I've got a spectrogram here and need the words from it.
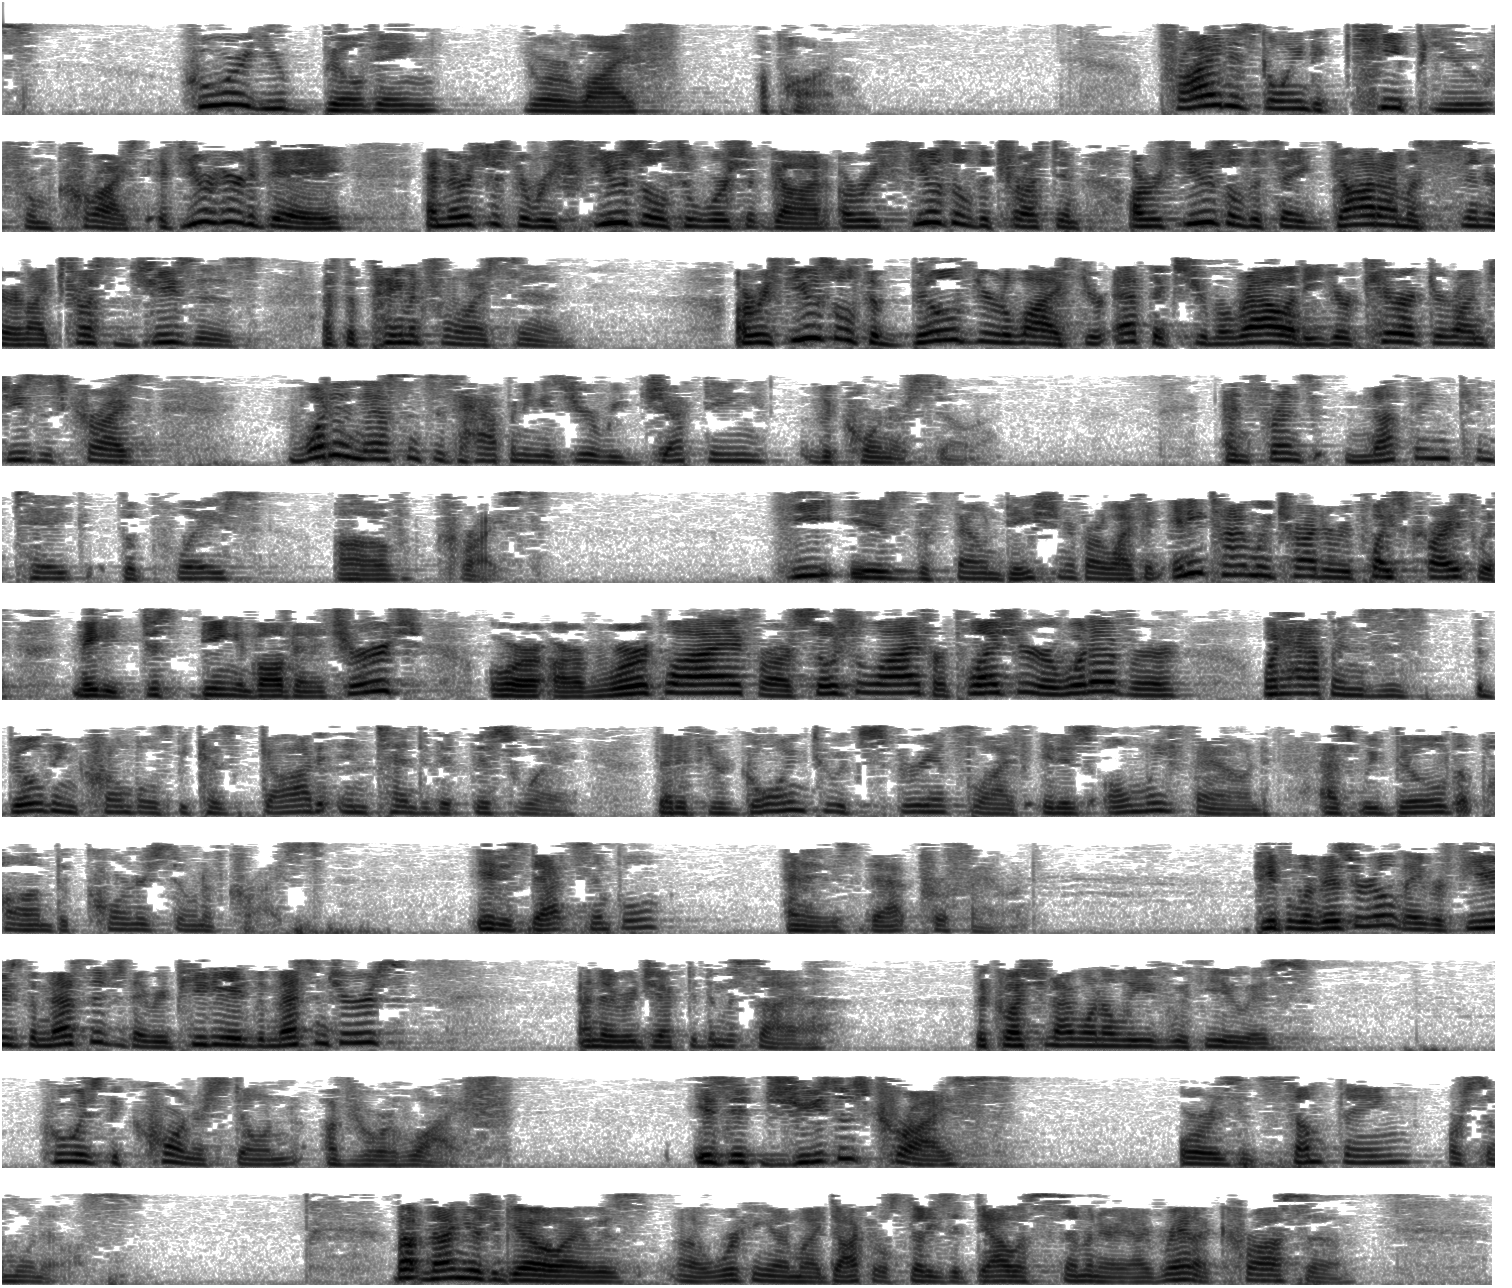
Who are you building your life upon? Pride is going to keep you from Christ. If you're here today and there's just a refusal to worship God, a refusal to trust Him, a refusal to say, God, I'm a sinner and I trust Jesus as the payment for my sin, A refusal to build your life, your ethics, your morality, your character on Jesus Christ, what in essence is happening is you're rejecting the cornerstone. And friends, nothing can take the place of Christ. He is the foundation of our life. And anytime we try to replace Christ with maybe just being involved in a church or our work life or our social life or pleasure or whatever, what happens is the building crumbles because God intended it this way. That if you're going to experience life, it is only found as we build upon the cornerstone of Christ. It is that simple and it is that profound. People of Israel, they refused the message, they repudiated the messengers, and they rejected the Messiah. The question I want to leave with you is who is the cornerstone of your life? Is it Jesus Christ or is it something or someone else? About nine years ago, I was uh, working on my doctoral studies at Dallas Seminary. I ran across a,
